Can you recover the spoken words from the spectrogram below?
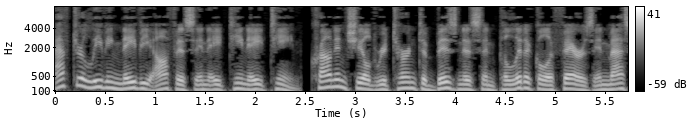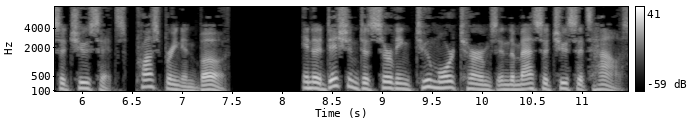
After leaving Navy office in 1818, Crowninshield returned to business and political affairs in Massachusetts, prospering in both. In addition to serving two more terms in the Massachusetts House,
